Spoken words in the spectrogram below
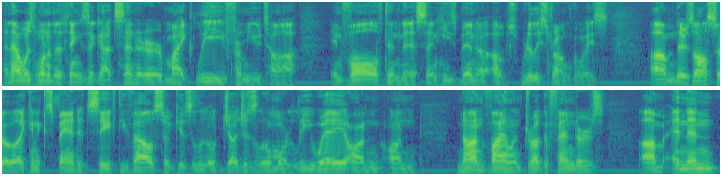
and that was one of the things that got Senator Mike Lee from Utah involved in this, and he's been a, a really strong voice. Um, there's also like an expanded safety valve, so it gives a little judges a little more leeway on on nonviolent drug offenders. Um, and then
